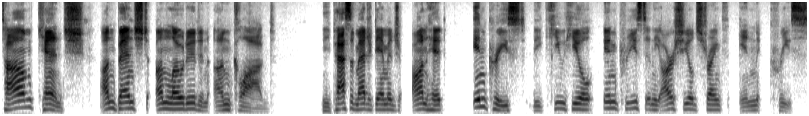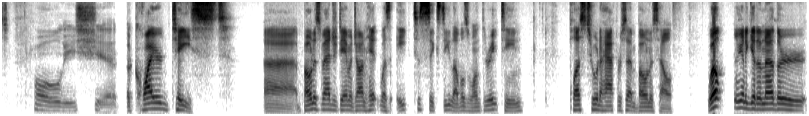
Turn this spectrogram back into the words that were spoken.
Tahm Kench, unbenched, unloaded, and unclogged. The passive magic damage on hit increased. The Q heal increased, and the R shield strength increased. holy shit. Acquired taste. Uh, bonus magic damage on hit was 8 to 60, levels 1 through 18, plus 2.5% bonus health. Well, you're going to get another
